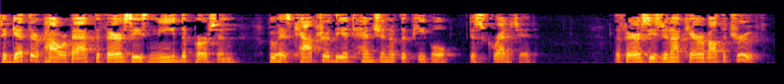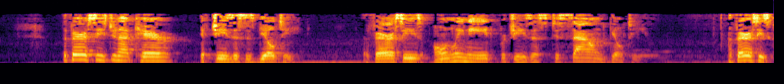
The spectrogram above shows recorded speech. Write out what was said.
To get their power back, the Pharisees need the person who has captured the attention of the people discredited. The Pharisees do not care about the truth. The Pharisees do not care if Jesus is guilty. The Pharisees only need for Jesus to sound guilty. The Pharisees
